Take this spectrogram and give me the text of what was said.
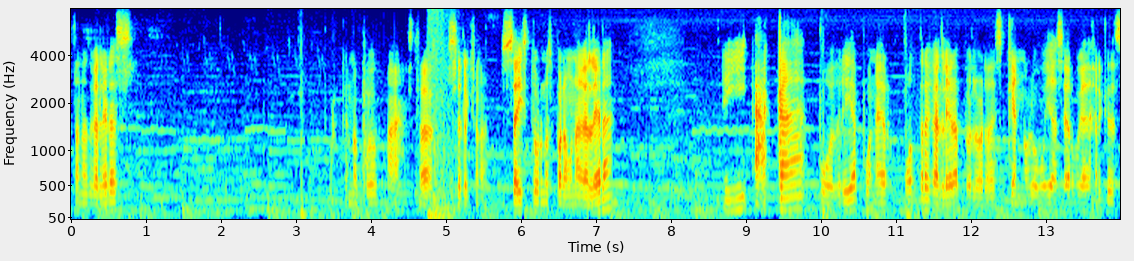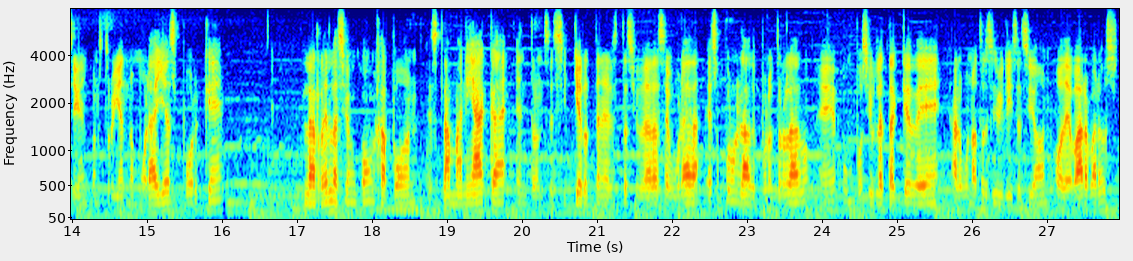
Están las galeras? Porque no puedo? Ah, está seleccionado. Seis turnos para una galera. Y acá podría poner otra galera, pero la verdad es que no lo voy a hacer. Voy a dejar que se sigan construyendo murallas porque la relación con Japón está maníaca, entonces si quiero tener esta ciudad asegurada, eso por un lado, y por otro lado, eh, un posible ataque de alguna otra civilización o de bárbaros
